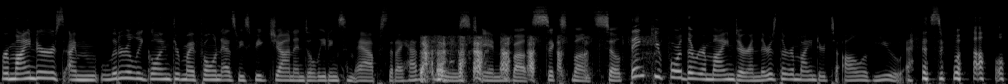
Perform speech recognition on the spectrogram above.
Reminders. I'm literally going through my phone as we speak, John, and deleting some apps that I haven't used in about six months. So thank you for the reminder. And there's the reminder to all of you as well.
